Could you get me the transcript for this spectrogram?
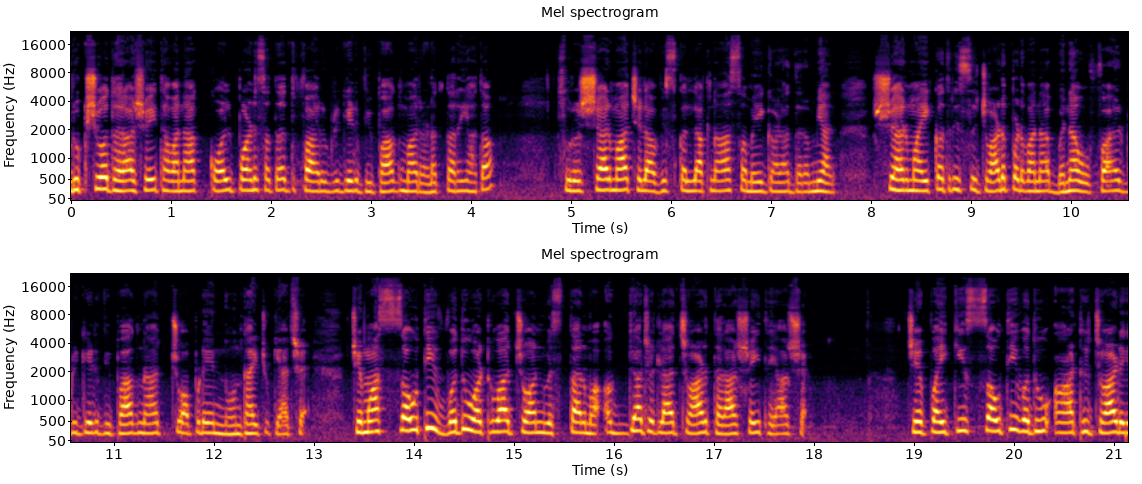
વૃક્ષો ધરાશયી થવાના કોલ પણ સતત ફાયર બ્રિગેડ વિભાગમાં રણકતા રહ્યા હતા. સુરત શહેરમાં છેલ્લા વીસ કલાકના સમયગાળા દરમિયાન શહેરમાં એકત્રીસ ઝાડ પડવાના બનાવો ફાયર બ્રિગેડ વિભાગના ચોપડે નોંધાઈ ચૂક્યા છે, જેમાં સૌથી વધુ અઠવા જોન વિસ્તારમાં અગિયાર જેટલા ઝાડ ધરાશયી થયા છે, જે પૈકી સૌથી વધુ આઠ ઝાડ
